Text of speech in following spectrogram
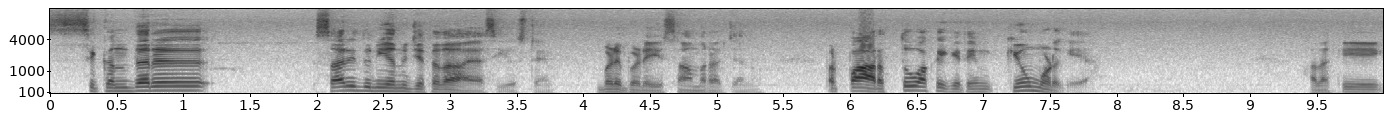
ਸਿਕੰਦਰ ਸਾਰੀ ਦੁਨੀਆ ਨੂੰ ਜਿੱਤਦਾ ਆਇਆ ਸੀ ਉਸ ਟਾਈਮ ਬੜੇ ਬੜੇ ਸਾਮਰਾਜਾਂ ਨੂੰ। ਪਰ ਭਾਰਤ ਤੋਂ ਆ ਕੇ ਕਿਤੇ ਕਿਉਂ ਮੁੜ ਗਿਆ? ਹਾਲਾਂਕਿ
